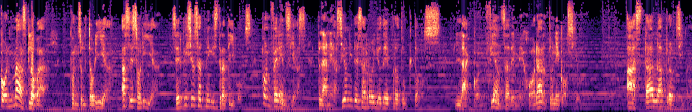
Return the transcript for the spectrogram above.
Con Más Global, consultoría, asesoría, servicios administrativos, conferencias, planeación y desarrollo de productos. La confianza de mejorar tu negocio. Hasta la próxima.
